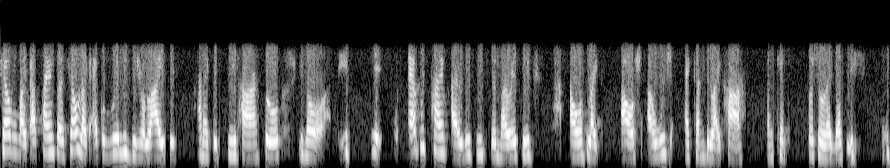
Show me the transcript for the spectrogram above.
felt like at times I felt like I could really visualize it and I could see her. So you know, it, it every time I listened to the narrative, I was like, ouch, I wish I can be like her and keep such a legacy.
